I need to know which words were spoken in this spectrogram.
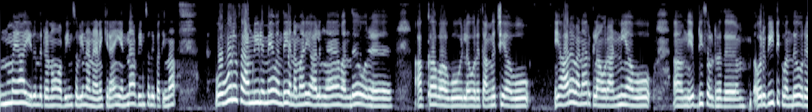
உண்மையாக இருந்துட்டணும் அப்படின்னு சொல்லி நான் நினைக்கிறேன். என்ன அப்படின்னு சொல்லி பார்த்தீங்கன்னா ஒவ்வொரு ஃபேமிலியிலுமே வந்து என்ன மாதிரி ஆளுங்க? வந்து ஒரு அக்காவாவோ இல்லை ஒரு தங்கச்சியாவோ யாரை வேணா இருக்கலாம். ஒரு அண்ணியாவோ எப்படி சொல்றது? ஒரு வீட்டுக்கு வந்து ஒரு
